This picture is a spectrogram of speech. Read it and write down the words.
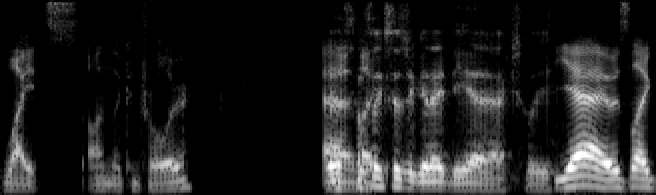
lights on the controller. And, sounds like- like such a good idea, actually. yeah, it was like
